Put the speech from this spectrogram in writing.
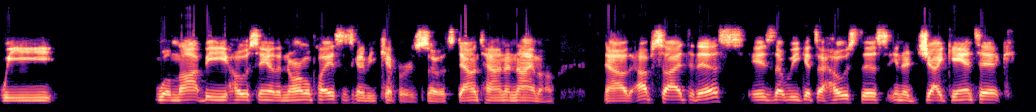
we will not be hosting at the normal place. It's to be Kippers, so it's downtown Nanaimo. Now the upside to this is that we get to host this in a gigantic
